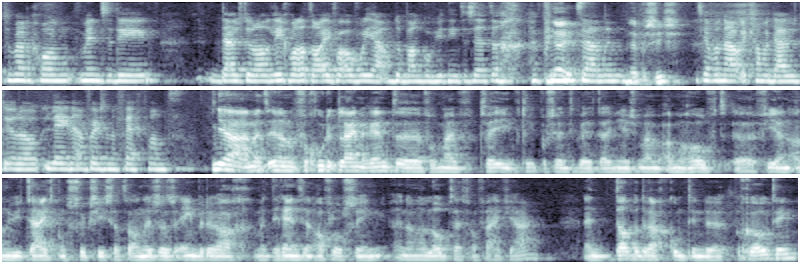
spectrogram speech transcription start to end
er waren gewoon mensen die duizend euro liggen. We hadden het al even over, ja, op de bank hoef je het niet te zetten. Heb je Nee. niks aan. En Ja, precies. die zeggen van, nou, ik ga maar duizend euro lenen aan vers en vecht, want... Ja, met en een vergoede kleine rente, volgens mij 2 of 3 procent, ik weet het eigenlijk niet eens, maar uit mijn hoofd. eh, via een annuïteitsconstructie is dat dan. Dus dat is één bedrag met de rente en aflossing en dan een looptijd van vijf jaar. En dat bedrag komt in de begroting.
